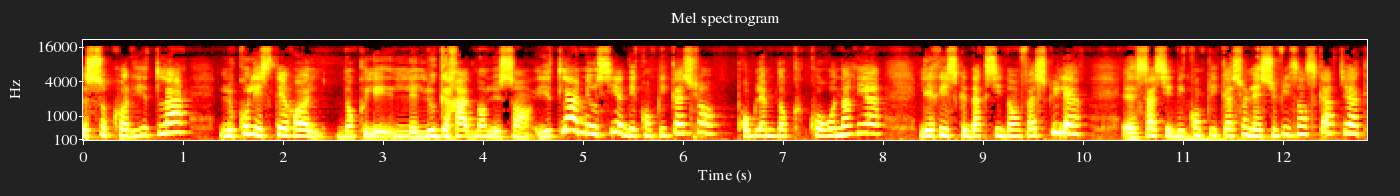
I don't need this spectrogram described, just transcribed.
le là, le cholestérol, donc le gras dans le sang est là, mais aussi il y a des complications, problèmes donc coronariens, les risques d'accidents vasculaires, Euh, ça c'est des complications, l'insuffisance cardiaque,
